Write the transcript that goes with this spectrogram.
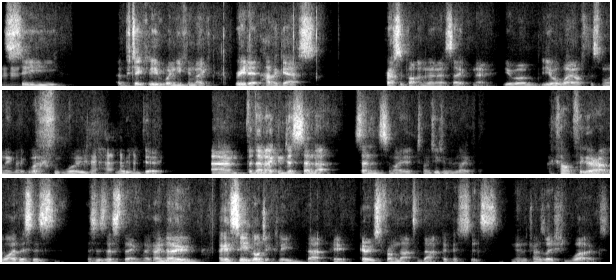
Mhm. see particularly when you can like read it have a guess press a button and it's like no you were you were way off this morning. Like what, what, are, you, what are you doing? Um, but then i can just send that sentence to my to my tutor and be like i can't figure out why this is this is this thing. Like i know i can see logically that it goes from that to that because it's you know the translation works.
